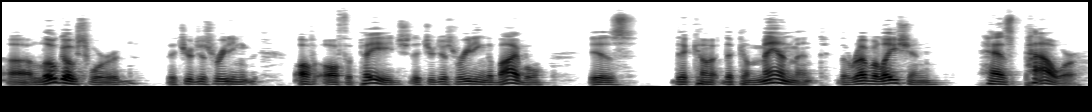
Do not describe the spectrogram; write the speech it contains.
a logos word that you're just reading off, off the page, that you're just reading the Bible, is that com- the commandment, the revelation, has power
